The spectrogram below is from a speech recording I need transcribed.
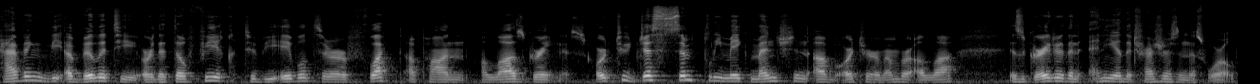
Having the ability or the tawfiq to be able to reflect upon Allah's greatness or to just simply make mention of or to remember Allah is greater than any of the treasures in this world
